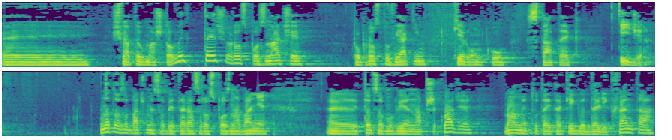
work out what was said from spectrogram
yy, świateł masztowych też rozpoznacie po prostu w jakim kierunku statek idzie. No to zobaczmy sobie teraz rozpoznawanie, yy, to co mówiłem na przykładzie. Mamy tutaj takiego delikwenta,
